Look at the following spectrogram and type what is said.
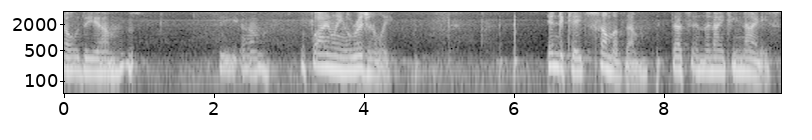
No, the, um, the, um, the filing originally indicates some of them. That's in the 1990s.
